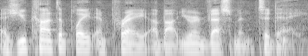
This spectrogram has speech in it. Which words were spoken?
as you contemplate and pray about your investment today.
